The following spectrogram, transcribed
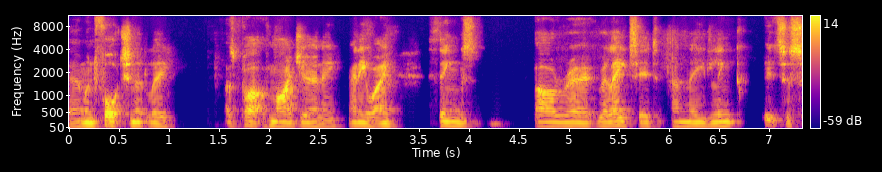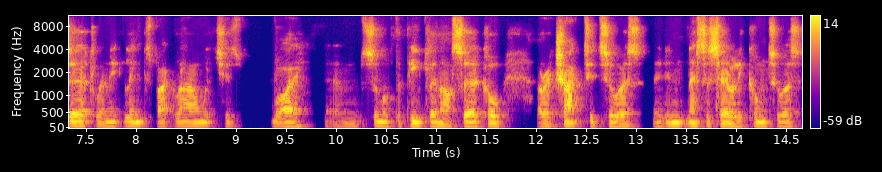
um, unfortunately, as part of my journey anyway, things are uh, related and they link, it's a circle and it links back round, which is why um, some of the people in our circle are attracted to us. They didn't necessarily come to us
